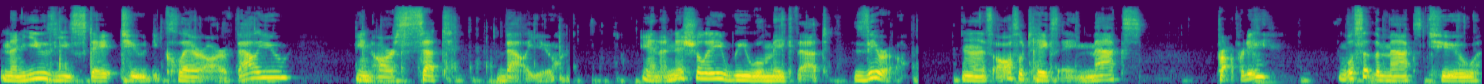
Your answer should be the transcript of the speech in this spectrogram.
and then use use state to declare our value in our set value. And initially we will make that zero. And then this also takes a max property. And we'll set the max to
